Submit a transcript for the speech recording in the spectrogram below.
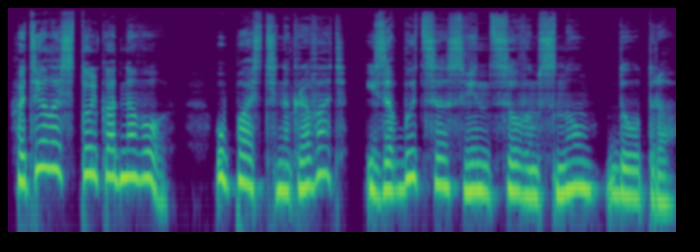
Хотелось только одного — упасть на кровать и забыться свинцовым сном до утра.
